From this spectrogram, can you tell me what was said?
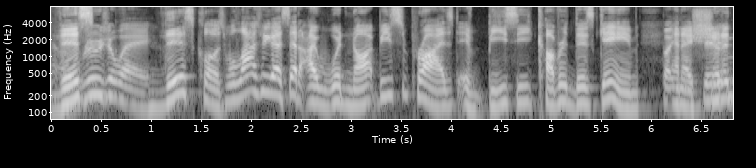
eh? This Rouge away. this close. Well, last week I said I would not be surprised if BC covered this game, But and I should have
